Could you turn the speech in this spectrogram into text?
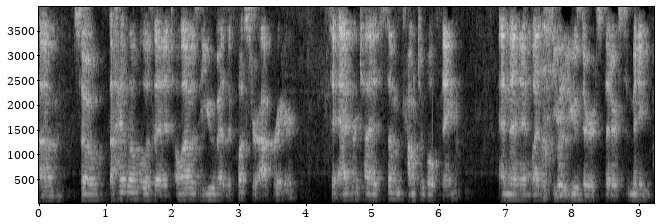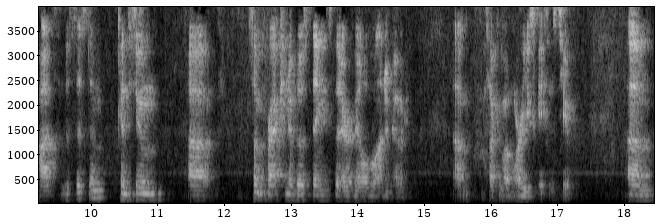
Um, so the high level is that it allows you as a cluster operator to advertise some countable thing, and then it lets your users that are submitting pods to the system consume uh, some fraction of those things that are available on a node. Um, talk about more use cases too. Um,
